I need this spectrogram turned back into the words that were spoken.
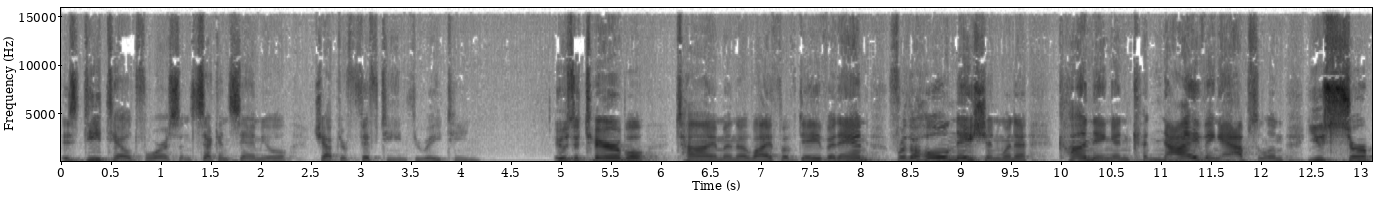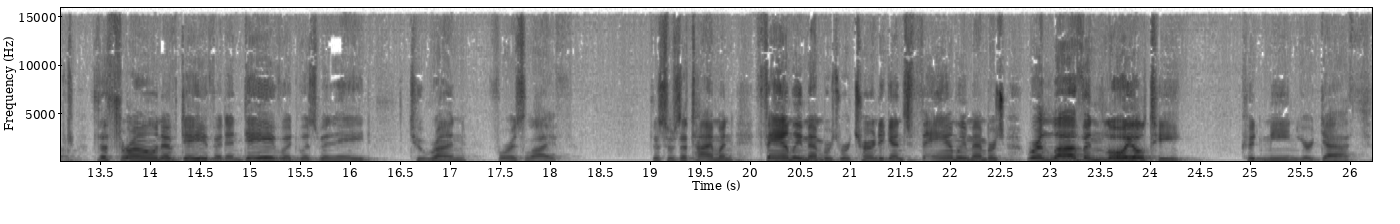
is detailed for us in 2 Samuel chapter 15 through 18. It was a terrible time in the life of David and for the whole nation when a cunning and conniving Absalom usurped the throne of David, and David was made to run for his life. This was a time when family members were turned against family members, where love and loyalty could mean your death.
